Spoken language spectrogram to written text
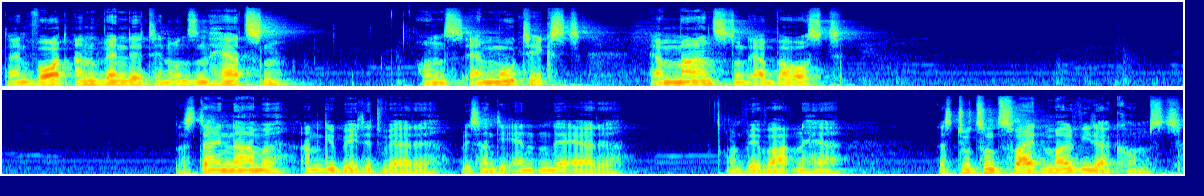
dein Wort anwendet in unseren Herzen, uns ermutigst, ermahnst und erbaust dass dein Name angebetet werde bis an die Enden der Erde. Und wir warten, Herr, dass du zum zweiten Mal wiederkommst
